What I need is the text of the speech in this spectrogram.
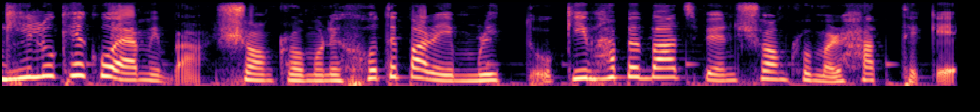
ঘিলুখেকো অ্যামিবা, সংক্রমণে হতে পারে মৃত্যু। কীভাবে বাঁচবেন সংক্রমণের হাত থেকে?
